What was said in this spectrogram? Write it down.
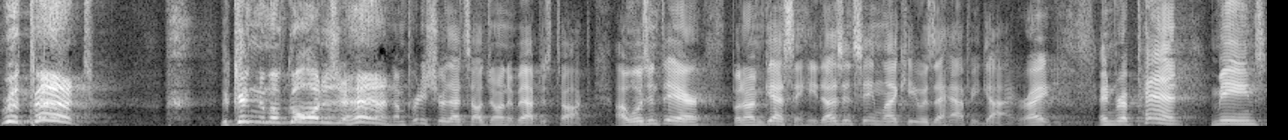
Repent! The kingdom of God is at hand. I'm pretty sure that's how John the Baptist talked. I wasn't there, but I'm guessing. He doesn't seem like he was a happy guy, right? And repent means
